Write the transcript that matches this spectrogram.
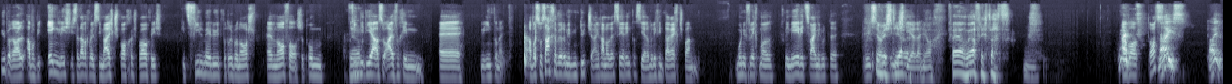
überall, aber bei Englisch ist es halt einfach, weil es die meistgesprochene Sprache ist, gibt es viel mehr Leute, die darüber nach, äh, nachforschen. Darum Ja. finde ich die auch so einfach im, äh, im Internet. Aber so Sachen würden mich beim Deutschen eigentlich auch noch sehr interessieren, weil ich finde das recht spannend. Muss ich vielleicht mal ein bisschen mehr wie zwei Minuten Research Investieren. investieren. ja. Fair, ja, vielleicht was. Aber trotzdem, Nice. Geil.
